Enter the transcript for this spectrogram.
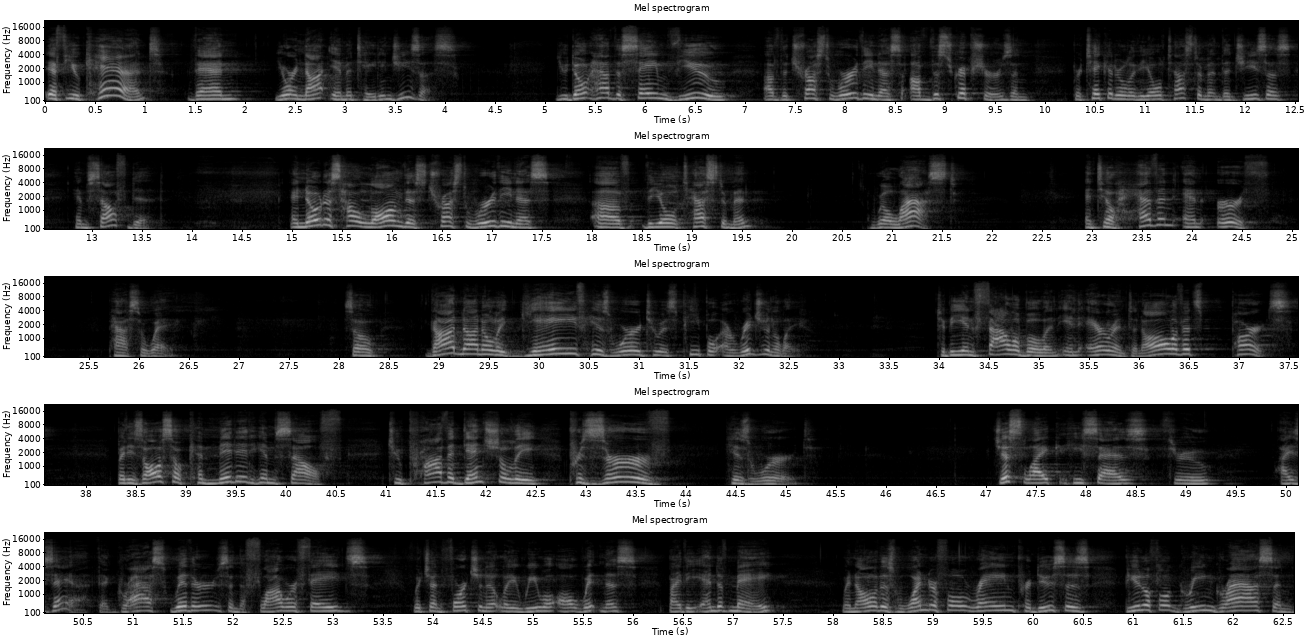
If you can't, then you're not imitating Jesus. You don't have the same view of the trustworthiness of the scriptures, and particularly the Old Testament, that Jesus himself did. And notice how long this trustworthiness of the Old Testament will last until heaven and earth pass away. So, God not only gave his word to his people originally to be infallible and inerrant in all of its parts, but he's also committed himself to providentially preserve his word. Just like he says through Isaiah. The grass withers and the flower fades, which unfortunately we will all witness by the end of May, when all of this wonderful rain produces beautiful green grass and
